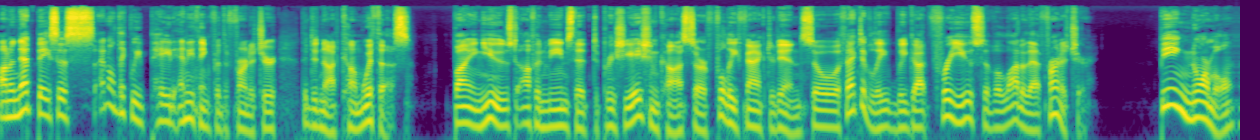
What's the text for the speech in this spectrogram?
On a net basis, I don't think we paid anything for the furniture that did not come with us. Buying used often means that depreciation costs are fully factored in, so effectively, we got free use of a lot of that furniture. Being normal,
